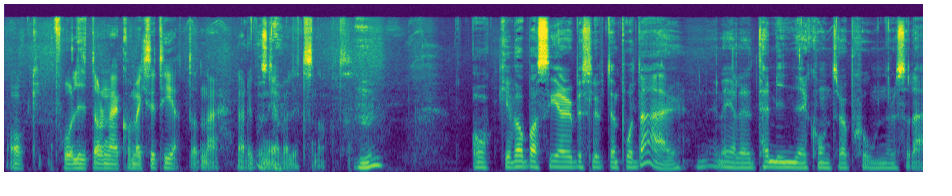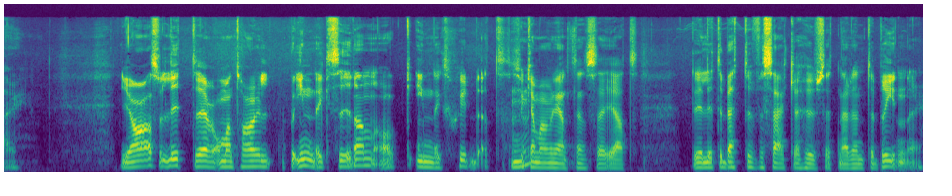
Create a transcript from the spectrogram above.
och få lite av den här konvexiteten när, när det går ner väldigt snabbt. Mm. Och vad baserar du besluten på där, när det gäller terminer kontra optioner och sådär? Ja, alltså lite om man tar på indexsidan och indexskyddet mm. så kan man väl egentligen säga att det är lite bättre att försäkra huset när det inte brinner.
